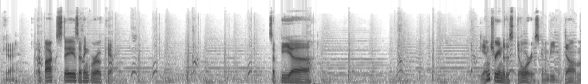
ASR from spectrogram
Okay. that box stays, I think we're okay. Except the, uh... The entry into this door is gonna be dumb.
